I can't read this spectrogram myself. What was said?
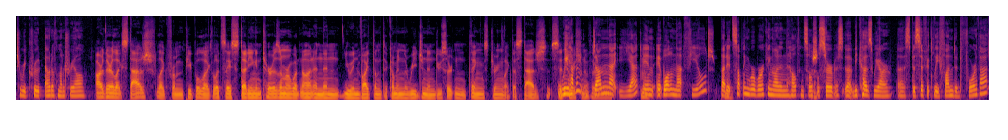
to recruit out of Montreal. Are there like stage, like from people, like let's say studying in tourism or whatnot, and then you invite them to come in the region and do certain things during like the stage situation? we haven't of done their- that yet in it, well in that field, but it's something we're working on in the health and social service uh, because we are uh, specifically funded for that.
